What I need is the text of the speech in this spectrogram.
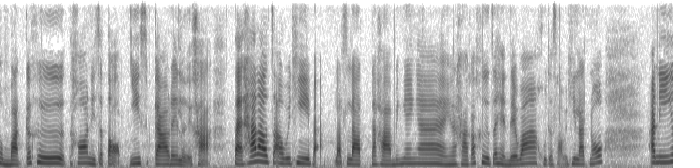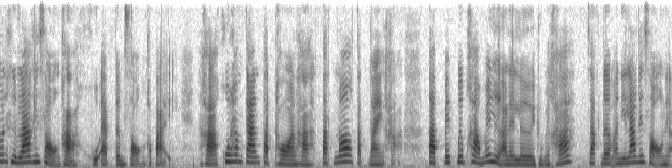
สมบัติก็คือข้อนี้จะตอบ 29 ได้เลยค่ะ แต่ถ้าเราจะเอาวิธีแบบ ลัดๆนะคะ ไม่ง่าย ๆนะคะ ก็คือจะเห็นได้ว่าครูจะสอนวิธีลัดเนาะอันนี้มันคือรากที่ 2 ค่ะครูแอบเติม 2 เข้าไปนะคะครูทำการตัดทอนค่ะ ตัดนอกตัดในค่ะ ตัดไปปุ๊บค่ะไม่เหลืออะไรเลยถูกไหมคะ จากเดิมอันนี้รากที่2เนี่ย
